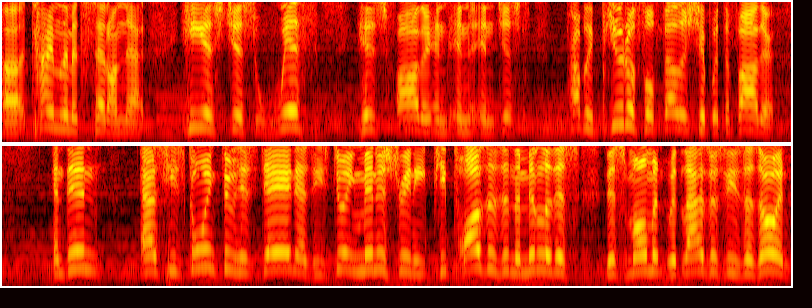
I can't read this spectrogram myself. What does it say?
uh, time limit set on that. He is just with his Father and, and, and just probably beautiful fellowship with the Father. And then as he's going through his day and as he's doing ministry and he, he pauses in the middle of this, this moment with Lazarus and he says, Oh, and,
